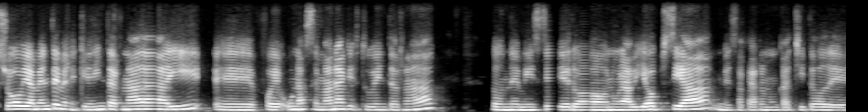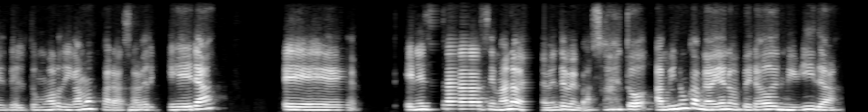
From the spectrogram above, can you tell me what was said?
yo obviamente me quedé internada ahí, eh, fue una semana que estuve internada donde me hicieron una biopsia, me sacaron un cachito del tumor, digamos, para saber qué era. Eh, en esa semana obviamente me pasó esto. A mí nunca me habían operado en mi vida.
